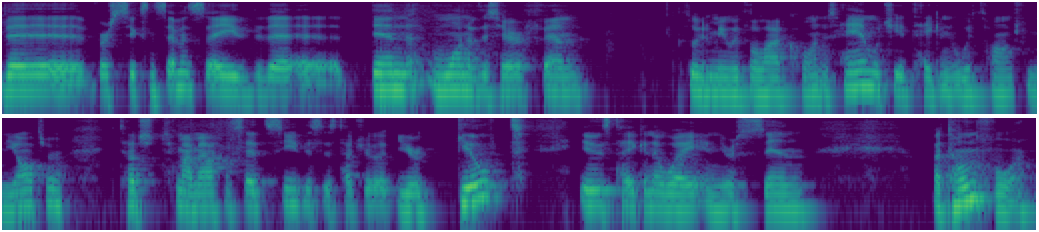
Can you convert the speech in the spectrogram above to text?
the, verse 6 and 7 say, that, Then one of the seraphim flew to me with a live coal in his hand, which he had taken with tongs from the altar. He touched to my mouth and said, See, this is touch your lip. Your guilt is taken away and your sin atoned for.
